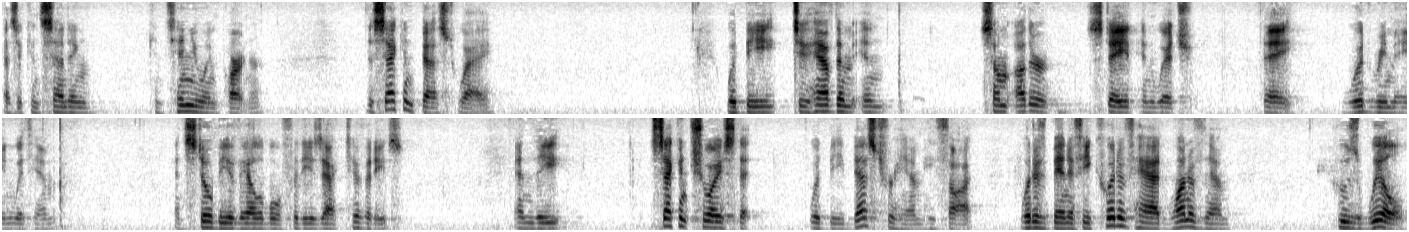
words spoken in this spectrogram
as a consenting, continuing partner, the second best way would be to have them in some other state in which they would remain with him and still be available for these activities. And the second choice that would be best for him, he thought, would have been if he could have had one of them whose will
